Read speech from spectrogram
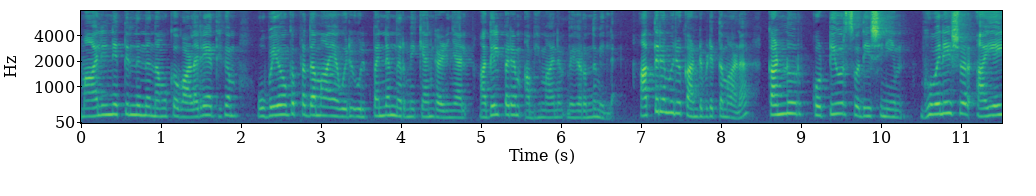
മാലിന്യത്തിൽ നിന്ന് നമുക്ക് വളരെയധികം ഉപയോഗപ്രദമായ ഒരു ഉൽപ്പന്നം നിർമ്മിക്കാൻ കഴിഞ്ഞാൽ അതിൽപരം അഭിമാനം വേറൊന്നുമില്ല. അത്തരമൊരു കണ്ടുപിടുത്തമാണ് കണ്ണൂർ കൊട്ടിയൂർ സ്വദേശിനിയും ഭുവനേശ്വർ ഐ ഐ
